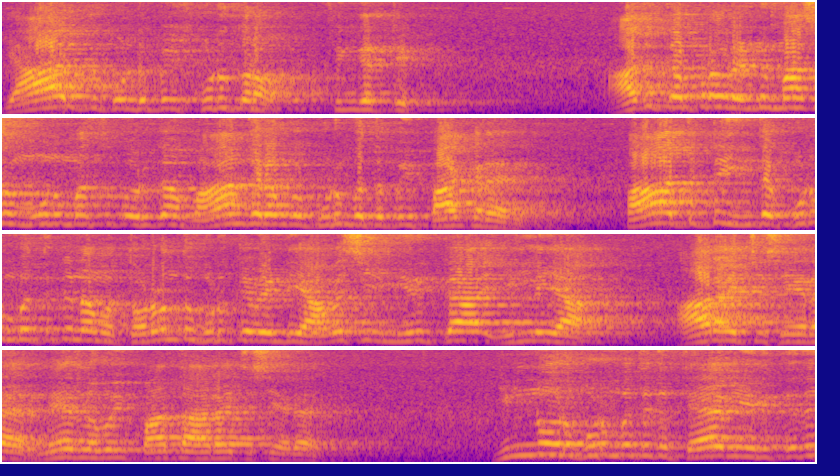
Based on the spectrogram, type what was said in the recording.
யாருக்கு கொண்டு போய் கொடுக்குறோம்? ஃபிங்கர் டிப் அதுக்கப்புறம் ரெண்டு மாதம் மூணு மாதத்துக்கு ஒருக்கா வாங்குறவங்க குடும்பத்தை போய் பார்க்குறாரு. பார்த்துட்டு இந்த குடும்பத்துக்கு நம்ம தொடர்ந்து கொடுக்க வேண்டிய அவசியம் இருக்கா? இல்லையா? ஆராய்ச்சி செய்கிறார் நேரில் போய் பார்த்து ஆராய்ச்சி செய்கிறார் இன்னொரு குடும்பத்துக்கு தேவை இருக்குது.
